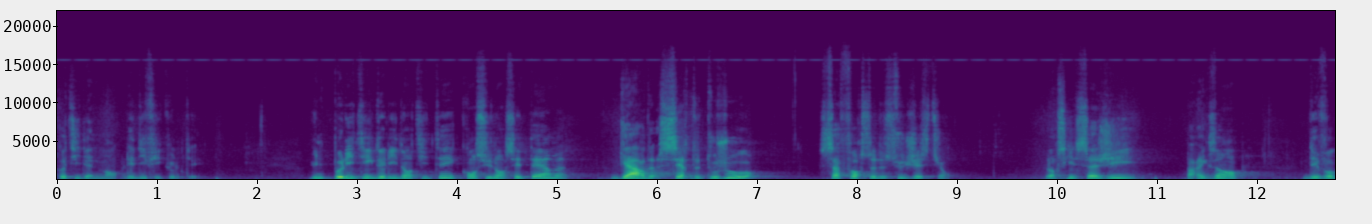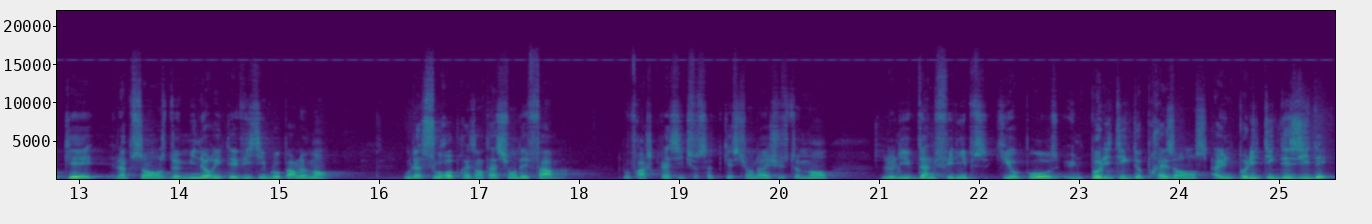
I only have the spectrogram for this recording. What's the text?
quotidiennement les difficultés. Une politique de l'identité, conçue dans ces termes, garde certes toujours sa force de suggestion. Lorsqu'il s'agit par exemple, d'évoquer l'absence de minorité visible au Parlement ou la sous-représentation des femmes. L'ouvrage classique sur cette question-là est justement le livre d'Anne Phillips qui oppose une politique de présence à une politique des idées.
